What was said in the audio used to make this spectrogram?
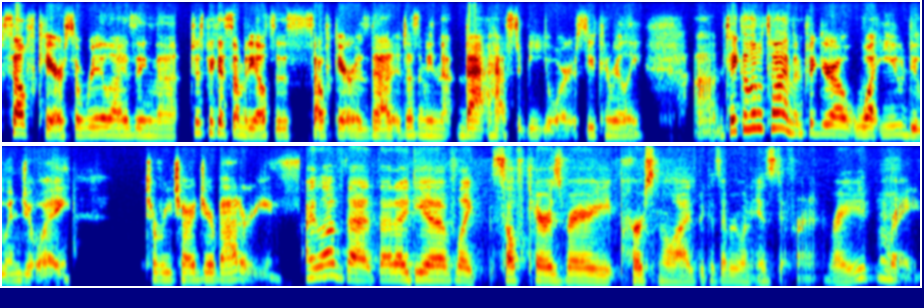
self care. So realizing that just because somebody else's self care is that, it doesn't mean that that has to be yours. You can really um, take a little time and figure out what you do enjoy to recharge your batteries. I love that that idea of like self-care is very personalized because everyone is different, right? Right.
